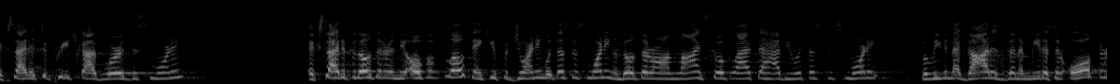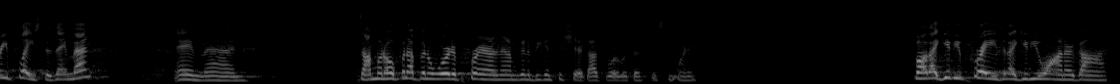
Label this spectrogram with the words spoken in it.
Excited to preach God's word this morning? Excited for those that are in the overflow. Thank you for joining with us this morning. And those that are online, so glad to have you with us this morning, believing that God is going to meet us in all three places. Amen? Amen. So I'm going to open up in a word of prayer and then I'm going to begin to share God's word with us this morning. Father, I give you praise and I give you honor, God.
